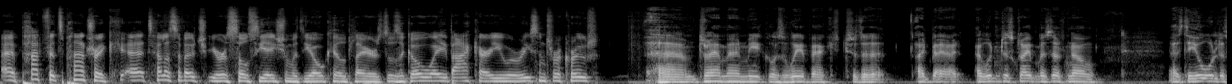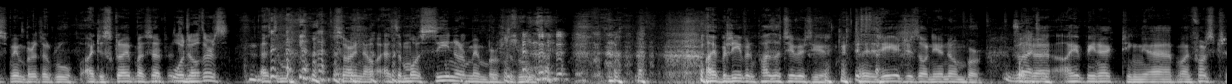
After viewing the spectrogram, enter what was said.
uh, Pat Fitzpatrick, uh, tell us about your association with the Oak Hill players. Does it go way back? Are you a recent recruit? Um, drama and me goes way back to the. I, I, I wouldn't describe myself now as the oldest member of the group. I describe myself as would others. As the, sorry, now as the most senior member of the group. I believe in positivity, and age is only a number. Exactly. But uh, I have been acting. Uh, my first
